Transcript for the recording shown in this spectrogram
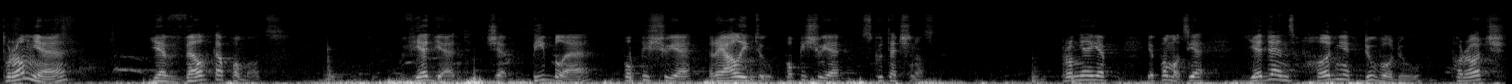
pro mě je velká pomoc vědět, že Bible popišuje realitu, popišuje skutečnost. Pro mě je, je pomoc. Je jeden z hodně důvodů, proč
